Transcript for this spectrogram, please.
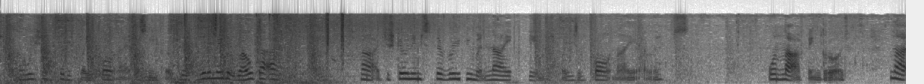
I wish I could have played Fortnite to see FIFA. It would have made it well better. Nah, just going into the room at night and just playing some Fortnite at least. Wouldn't that have been good? Nah,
